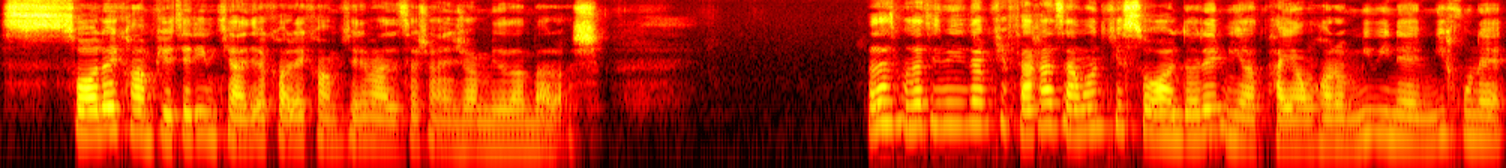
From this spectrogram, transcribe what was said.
سوالای کامپیوتری می‌کرد یا کارهای کامپیوتری مدرسهش رو انجام می‌دادم براش. بعد از مدتی می‌دیدم که فقط زمانی که سوال داره میاد پیام ها رو می‌بینه می‌خونه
